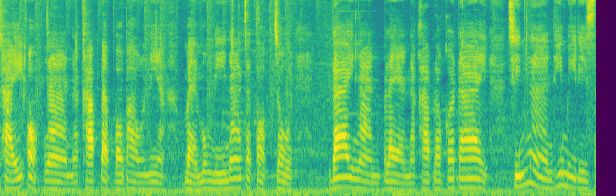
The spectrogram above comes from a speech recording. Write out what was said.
ใช้ออกงานนะครับ แบบเบาๆเนี่ยแหวนวงนี้น่าจะตอบโจทย์ ได้งานแบรนด์นะครับ แล้วก็ได้ชิ้นงานที่มีดีไซ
